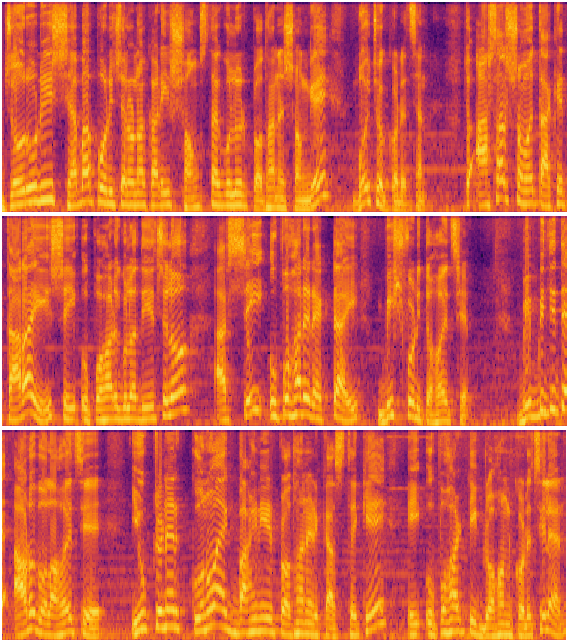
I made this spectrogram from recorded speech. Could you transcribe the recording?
জরুরি সেবা পরিচালনাকারী সংস্থাগুলোর প্রধানের সঙ্গে বৈঠক করেছেন। তো আসার সময় তাকে তারাই সেই উপহারগুলো দিয়েছিল আর সেই উপহারের একটাই বিস্ফোরিত হয়েছে। বিবৃতিতে আরও বলা হয়েছে, ইউক্রেনের কোনো এক বাহিনীর প্রধানের কাছ থেকে এই উপহারটি গ্রহণ করেছিলেন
